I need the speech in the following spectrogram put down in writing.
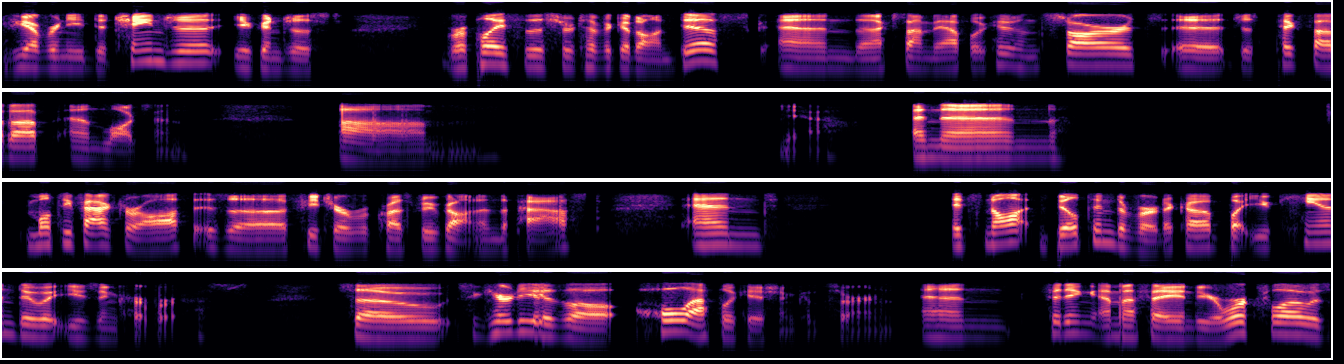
if you ever need to change it, you can just replace the certificate on disk, and the next time the application starts, it just picks that up and logs in. Um, yeah, and then multi-factor auth is a feature request we've gotten in the past, and it's not built into Vertica, but you can do it using Kerberos. So security is a whole application concern, and fitting MFA into your workflow is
